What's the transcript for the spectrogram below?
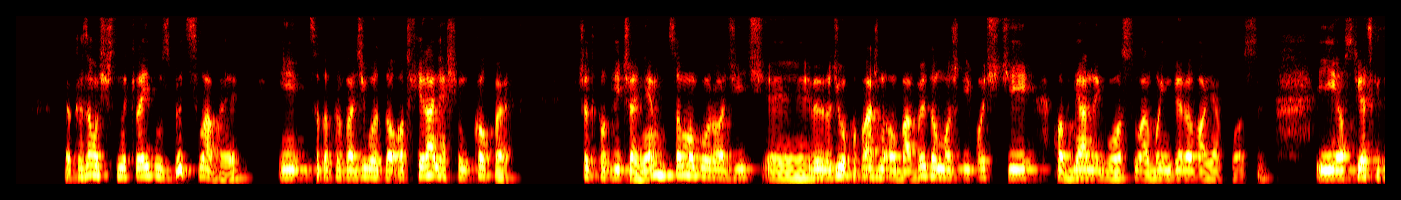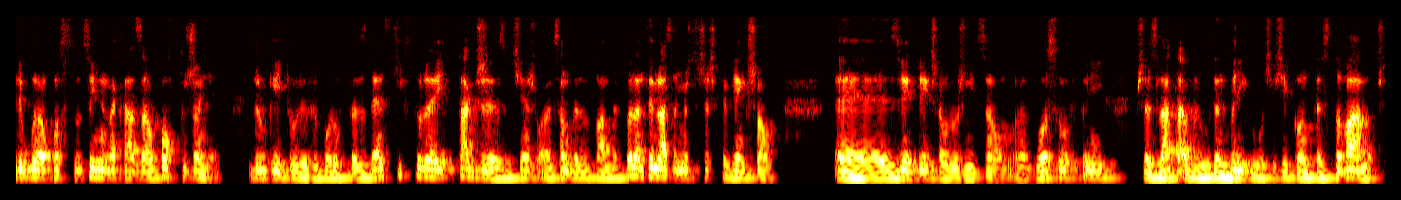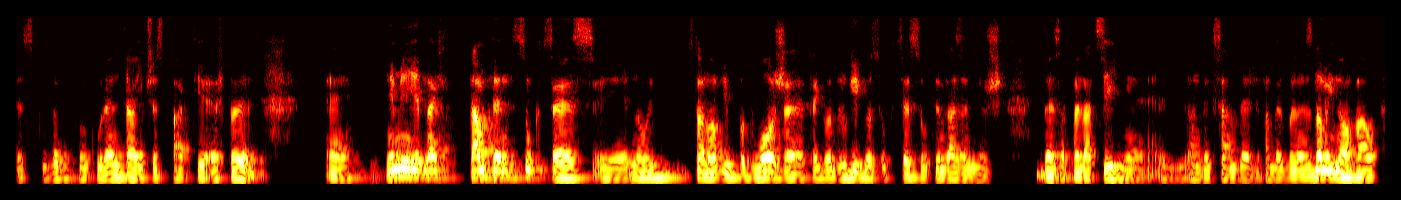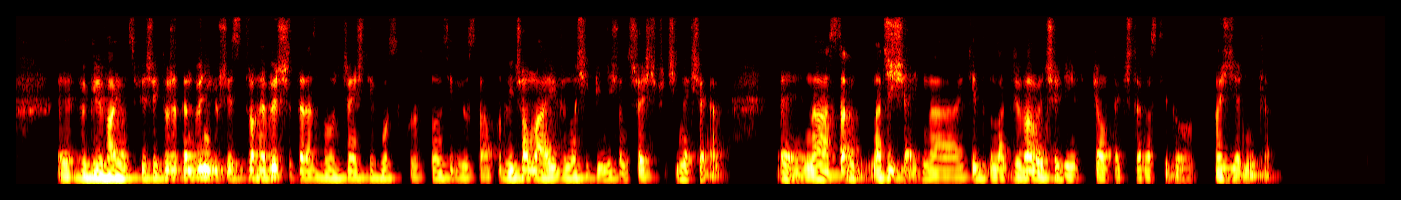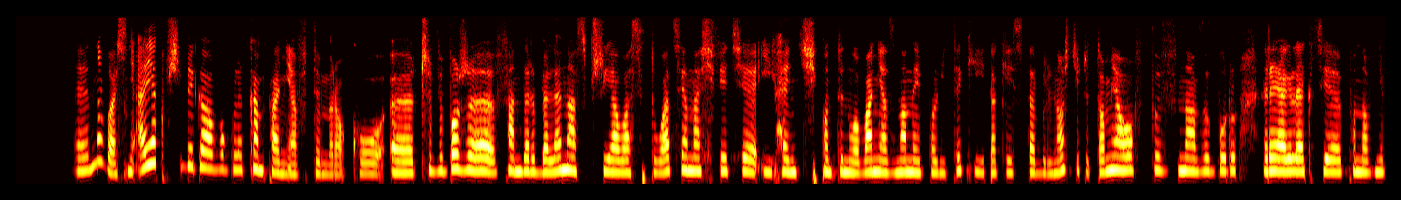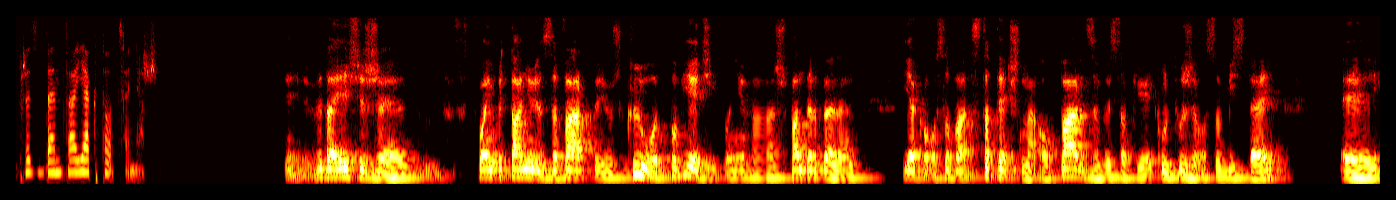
I okazało się, że ten klej był zbyt słaby i co doprowadziło do otwierania się kopert przed podliczeniem, co mogło rodzić, y, rodziło poważne obawy do możliwości odmiany głosu albo ingerowania w głosy. I austriacki Trybunał Konstytucyjny nakazał powtórzenie drugiej tury wyborów prezydenckich, w której także zwyciężył Aleksander van der Bellen, tym razem już troszeczkę większą, e, z większą różnicą głosów i przez lata był, ten wynik był oczywiście kontestowany przez głównego konkurenta i przez partię FPÖ. Niemniej jednak tamten sukces no, stanowił podłoże tego drugiego sukcesu, tym razem już bezapelacyjnie Aleksander van der Bellen zdominował, wygrywając w pierwszej turze. Ten wynik już jest trochę wyższy teraz, bo część tych głosów korespondencyjnych została podliczona i wynosi 56,7 na, na dzisiaj, na, kiedy to nagrywamy, czyli w piątek 14 października. E, no właśnie, a jak przebiegała w ogóle kampania w tym roku? E, czy wyborze van der Belena sprzyjała sytuacja na świecie i chęć kontynuowania znanej polityki i takiej stabilności? Czy to miało wpływ na wybór, reelekcję ponownie prezydenta? Jak to oceniasz? E, wydaje się, że w Twoim pytaniu jest zawarty już clue odpowiedzi, ponieważ van der Bellen jako osoba stateczna o bardzo wysokiej kulturze osobistej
